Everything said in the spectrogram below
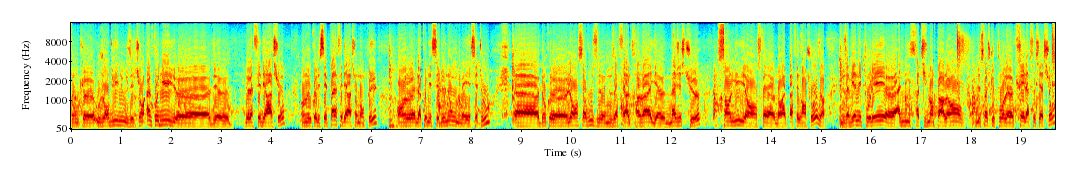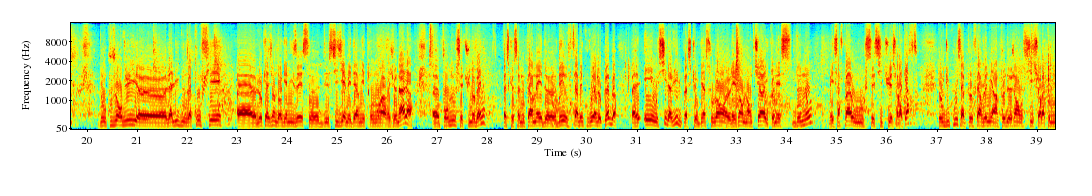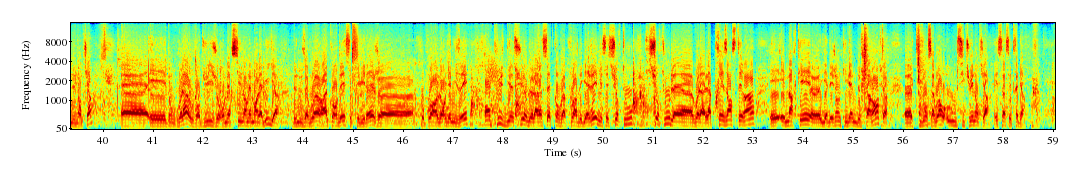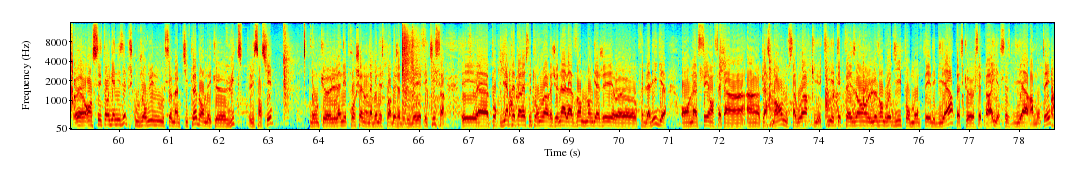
donc aujourd'hui nous étions inconnus de, la fédération. On ne connaissait pas la fédération non plus. On la connaissait de nom, mais c'est tout. Euh, donc euh, Laurent Servouz nous a fait un travail euh, majestueux. Sans lui, on n'aurait pas fait grand-chose. Il nous a bien épaulé, administrativement parlant, ne serait-ce que pour créer l'association. Donc aujourd'hui, la Ligue nous a confié l'occasion d'organiser ce sixième et dernier tournoi régional. pour nous, c'est une aubaine parce que ça nous permet de, faire découvrir le club euh, et aussi la ville parce que bien souvent euh, les gens de Ils connaissent de nom mais ils ne savent pas où c'est situé sur la carte. Donc du coup ça peut faire venir un peu de gens aussi sur la commune de Nantia. Euh, et donc voilà, aujourd'hui je remercie énormément la Ligue de nous avoir accordé ce privilège pour pouvoir l'organiser. En plus bien sûr de la recette qu'on va pouvoir dégager, mais c'est surtout, surtout la, voilà, la présence terrain et, marqué, il y a des gens qui viennent de Charente qui vont savoir où situer Nantia. Et ça c'est très bien. Euh, on s'est organisé, puisqu'aujourd'hui nous sommes un petit club, on n'est que 8 licenciés. Donc euh, l'année prochaine, on a bon espoir déjà de doubler l'effectif. Et euh, pour bien préparer ce tournoi régional avant de m'engager auprès de la Ligue, on a fait en fait un, classement, de savoir qui, était présent le vendredi pour monter les billards, parce que c'est pareil, il y a 16 billards à monter,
